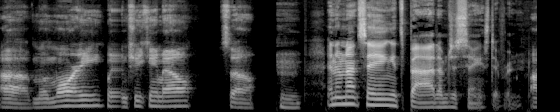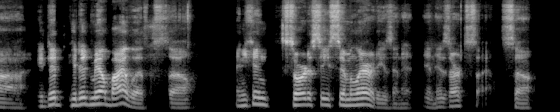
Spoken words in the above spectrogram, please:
uh momori when she came out so Hmm. and I'm not saying it's bad. I'm just saying it's different. uh he did he did male byleth so and you can sort of see similarities in it in his art style so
